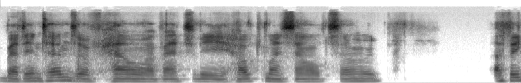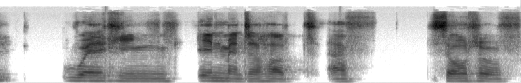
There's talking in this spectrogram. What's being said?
But in terms of how I've actually helped myself, so I think working in mental health, I've sort of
